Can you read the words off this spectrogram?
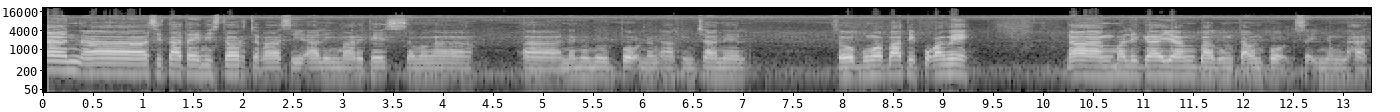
Yan, ah, si Tatay Nestor tsaka si Aling Marites sa mga ah, nanonood po ng aking channel. So bumabati po kami ng maligayang bagong taon po sa inyong lahat.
